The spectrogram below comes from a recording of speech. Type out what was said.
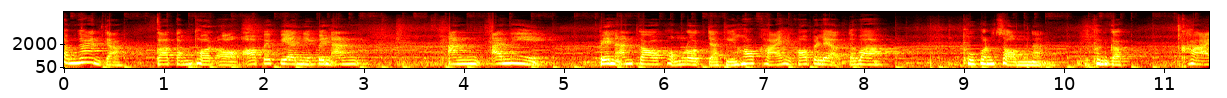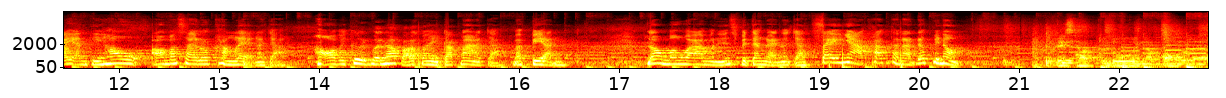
ทำงานจ้ะก็ต้องถอดออกเอาไปเปลี่ยนนี่เป็นอันอันอันนี้เป็นอันเก่าของรถจ้ะที่เฮาขายให้เขาไปแล้ว แต่ว่าผู้เพิ่นซ่อมนั่น เพิ่นกับขายอันที่เฮาเอามาใส่รถครั้งแรกนะจ๊ะเฮาเอาไปคืนเพิ่นเฮาก็เอาตัวนี้กลับมาจ้ะมาเปลี่ยนลองเมืองว่ามันนี้สิเป็นจังไดนะจ๊ะใส่ยากคักถนัดเด้อพี่น้อง This have to do in a hole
